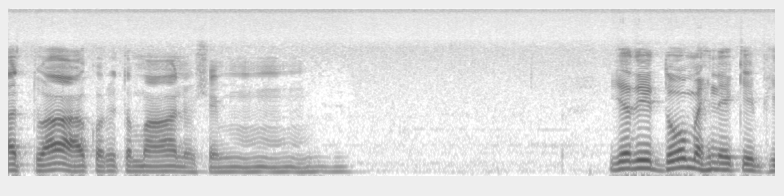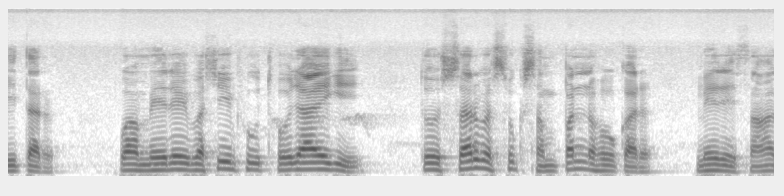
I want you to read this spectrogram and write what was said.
हत्वा कुरुत मानुषिम यदि दो महीने के भीतर वह मेरे वशीभूत हो जाएगी तो सर्व सुख संपन्न होकर मेरे साथ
